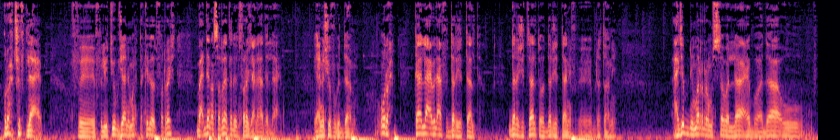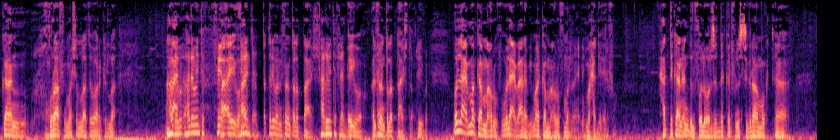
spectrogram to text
رحت شفت لاعب في في اليوتيوب جاني مقطع كده وتفرجت بعدين أصريت إني أتفرج على هذا اللاعب. يعني اشوفه قدامي. ورحت. كان لاعب يلعب في الدرجة الثالثة. الدرجة الثالثة والدرجة الثانية في بريطانيا. عجبني مرة مستوى اللاعب واداؤه وكان خرافي ما شاء الله تبارك الله. هذا هذا وانت في, آه أيوه في لندن تقريبا 2013 هذا وانت في لندن أيوه 2013 تقريبا. واللاعب ما كان معروف هو لاعب عربي ما كان معروف مرة يعني ما حد يعرفه. حتى كان عنده ال followers أتذكر في الانستغرام وقتها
